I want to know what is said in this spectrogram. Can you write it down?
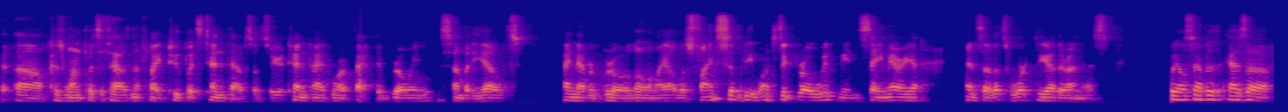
Because uh, one puts a thousand a flight, two puts 10,000. So you're 10 times more effective growing with somebody else. I never grow alone. I always find somebody who wants to grow with me in the same area. And so let's work together on this. We also have as a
